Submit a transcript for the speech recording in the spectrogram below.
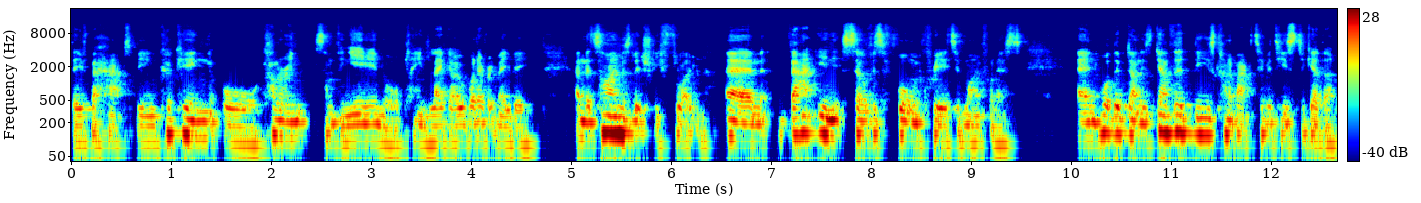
they've perhaps been cooking or colouring something in or playing Lego, whatever it may be, and the time has literally flown. Um, that in itself is a form of creative mindfulness. And what they've done is gathered these kind of activities together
